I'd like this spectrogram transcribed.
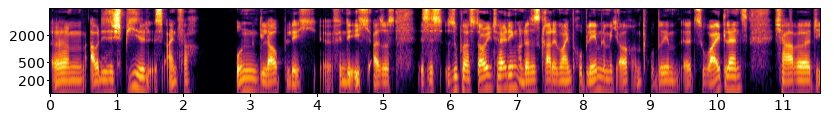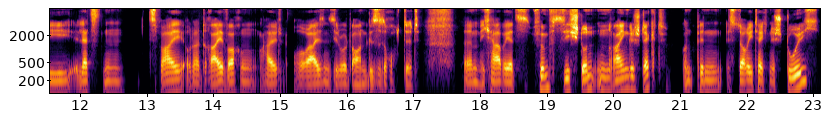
Ähm, aber dieses Spiel ist einfach unglaublich, äh, finde ich. Also es, es ist super Storytelling und das ist gerade mein Problem, nämlich auch im Problem äh, zu Wildlands. Ich habe die letzten zwei oder drei Wochen halt Horizon Zero Dawn gesuchtet. Ähm, ich habe jetzt 50 Stunden reingesteckt und bin storytechnisch durch.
